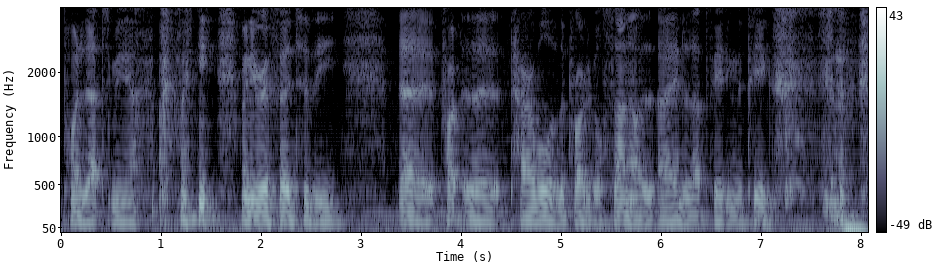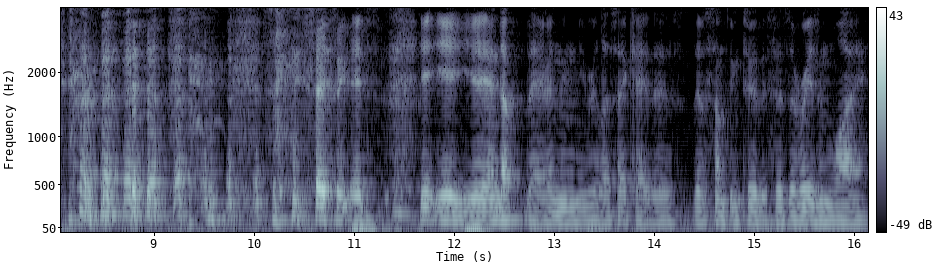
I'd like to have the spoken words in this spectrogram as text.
pointed out to me when he when he referred to the uh, pro- the parable of the prodigal son, I, I ended up feeding the pigs. so, so, so it's, it's you, you end up there, and then you realize, okay, there's there's something to this. There's a reason why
